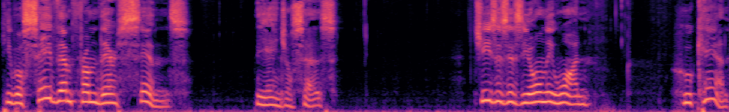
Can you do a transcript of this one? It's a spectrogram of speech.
He will save them from their sins. the angel says. Jesus is the only one who can.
